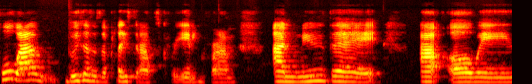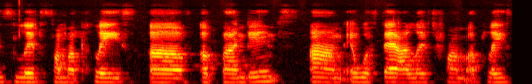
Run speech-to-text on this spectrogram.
who I because of the place that I was creating from. I knew that I always lived from a place of abundance. Um, and with that, I lived from a place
